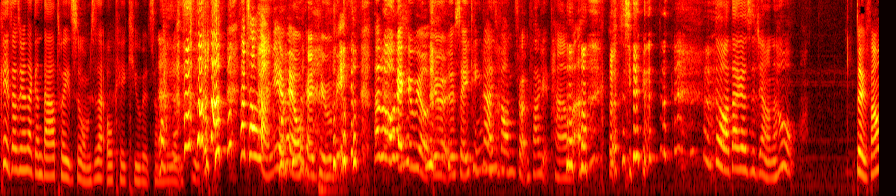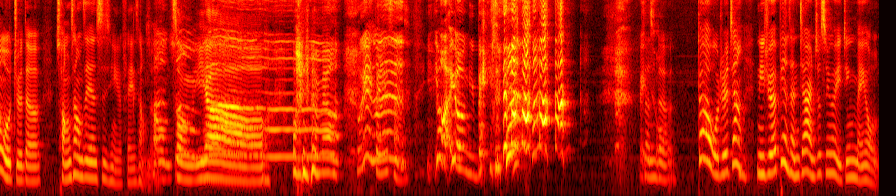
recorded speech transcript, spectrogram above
可以在这边再跟大家推一次，我们是在 OK Cubit 上面认识的，想夜配 OK Cubit，他说 OK Cubit 有有有谁听，他还是帮我们转发给他嘛，对啊，大概是这样，然后。对，反正我觉得床上这件事情也非常的重要，完全没有。我跟你说，用啊用一辈子，真的。对啊，我觉得这样，你觉得变成家人就是因为已经没有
